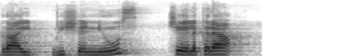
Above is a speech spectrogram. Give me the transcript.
Right vision news Chelakkara.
